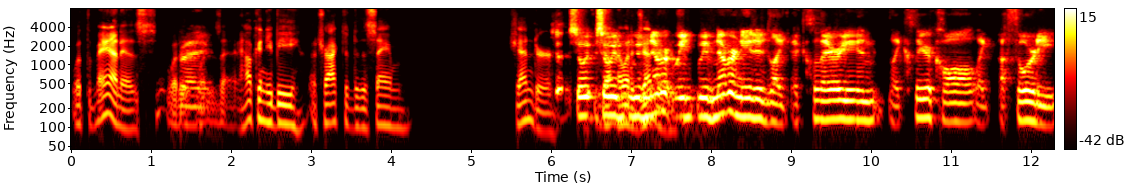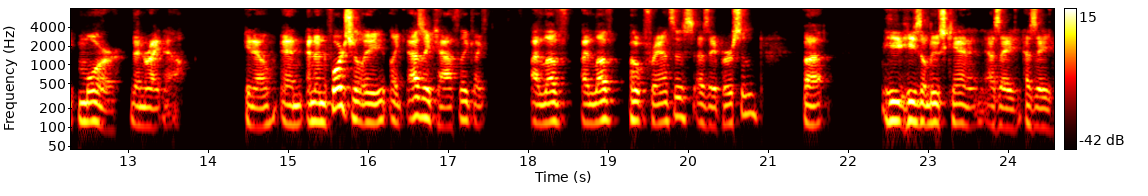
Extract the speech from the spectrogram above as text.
what the man is what, what Right. is that how can you be attracted to the same gender so so don't we've, we've never is. we, we've never needed like a clarion like clear call like authority more than right now you know and and unfortunately like as a catholic like i love i love pope francis as a person but he he's a loose cannon as a as a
